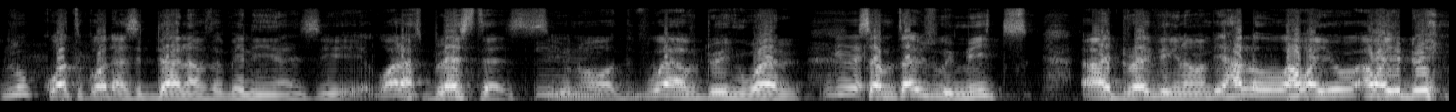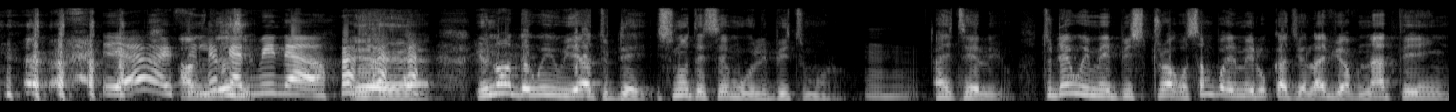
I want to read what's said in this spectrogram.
look what God has done after many years. God has blessed us. Mm. You know, we are doing well. You- Sometimes we meet uh, driving and I'm hello, how are you? How are you doing? yeah, I see. Look busy. at me now. yeah. You know, the way we are today, it's not the same we will be tomorrow. I tell you. Today we may be struggle. Somebody may look at your life, you have nothing,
